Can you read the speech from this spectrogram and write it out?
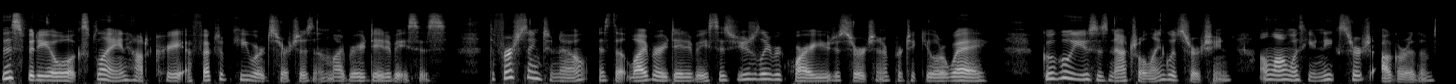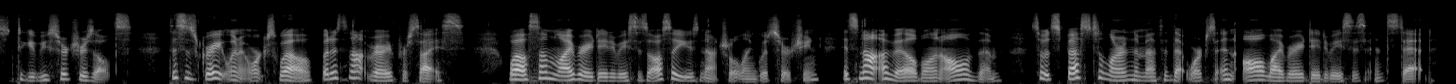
This video will explain how to create effective keyword searches in library databases. The first thing to know is that library databases usually require you to search in a particular way. Google uses natural language searching along with unique search algorithms to give you search results. This is great when it works well, but it's not very precise. While some library databases also use natural language searching, it's not available in all of them, so it's best to learn the method that works in all library databases instead.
